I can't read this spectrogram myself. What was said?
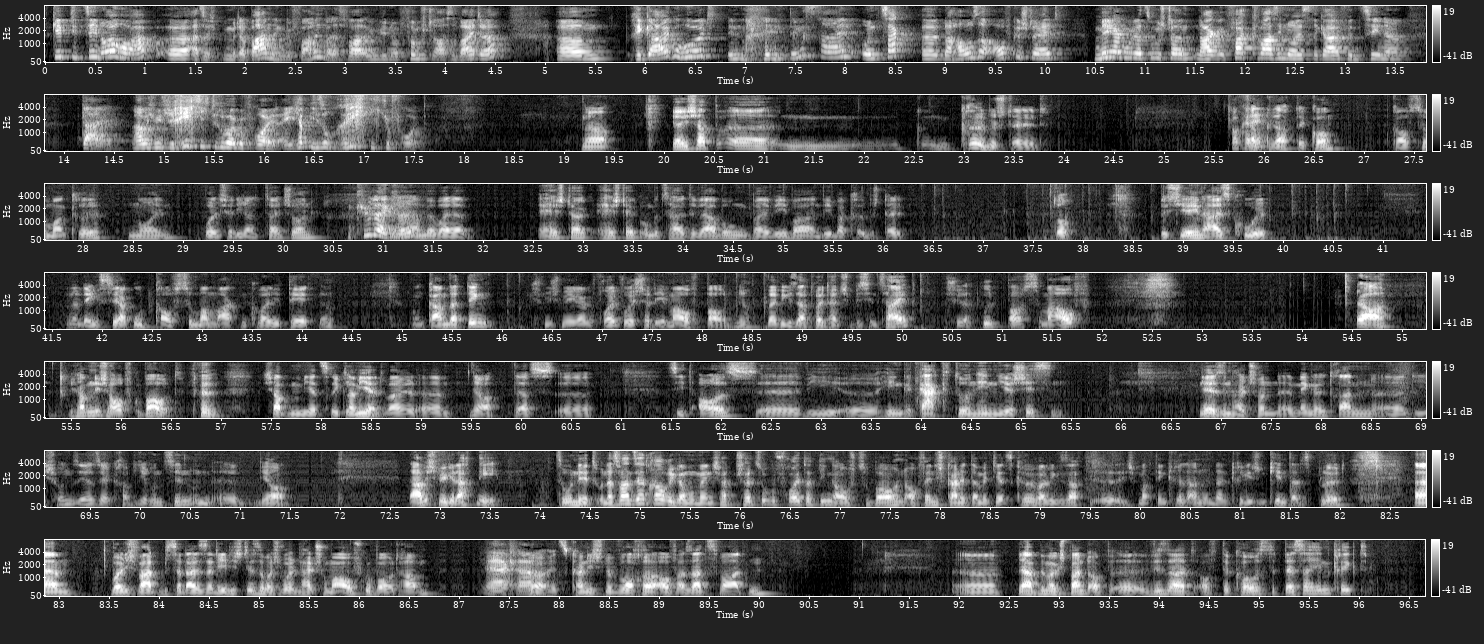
gebe die 10 Euro ab. Äh, also ich bin mit der Bahn hingefahren, weil das war irgendwie nur fünf Straßen weiter. Ähm, Regal geholt, in mein Dings rein und zack, äh, nach Hause aufgestellt. Mega guter Zustand, quasi neues Regal für einen Zehner. Geil. Da habe ich mich richtig drüber gefreut. Ich habe mich so richtig gefreut. Ja. Ja, ich habe äh, einen Grill bestellt. Okay. Ich habe gedacht, der komm, kaufst du mal einen Grill neuen. Wollte ich ja die ganze Zeit schon. Ein Kühlergrill? Dann haben wir bei der Hashtag, Hashtag unbezahlte Werbung bei Weber einen Weber-Grill bestellt. So. Bis hierhin alles cool. Und dann denkst du, ja gut, kaufst du mal Markenqualität, ne? Und kam das Ding. Ich mich mega gefreut, wo ich das eben aufbauen, ne? Weil wie gesagt, heute hatte ich ein bisschen Zeit. Ich dachte, gut, baust du mal auf. Ja, ich habe nicht aufgebaut. Ich habe ihn jetzt reklamiert, weil äh, ja, das äh, sieht aus äh, wie äh, hingekackt und hingeschissen. Ja, da sind halt schon äh, Mängel dran, äh, die schon sehr, sehr gravierend sind. Und ja, da habe ich mir gedacht, nee, so nicht. Und das war ein sehr trauriger Moment. Ich hatte mich halt so gefreut, das Ding aufzubauen, auch wenn ich gar nicht damit jetzt grill, weil wie gesagt, ich mache den Grill an und dann kriege ich ein Kind, das ist blöd. Ähm, wollte ich warten, bis das alles erledigt ist, aber ich wollte ihn halt schon mal aufgebaut haben. Ja, klar. Ja, jetzt kann ich eine Woche auf Ersatz warten. Äh, ja, bin mal gespannt, ob äh, Wizard of the Coast das besser hinkriegt.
